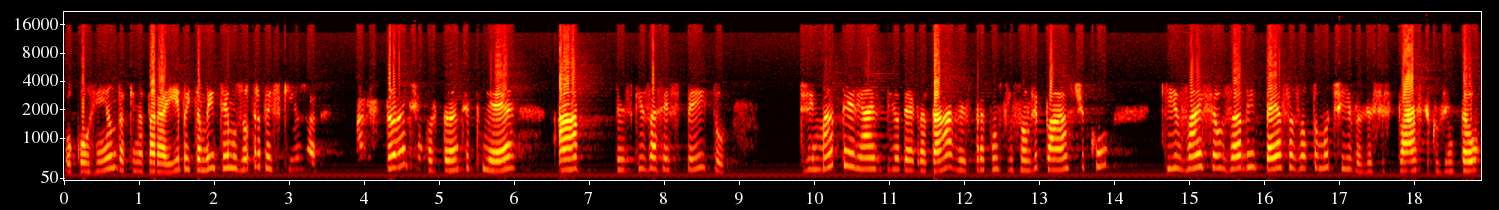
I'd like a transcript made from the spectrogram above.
ocorrendo aqui na Paraíba e também temos outra pesquisa bastante importante que é a pesquisa a respeito de materiais biodegradáveis para construção de plástico que vai ser usado em peças automotivas. Esses plásticos, então,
